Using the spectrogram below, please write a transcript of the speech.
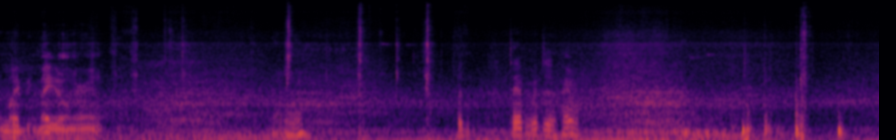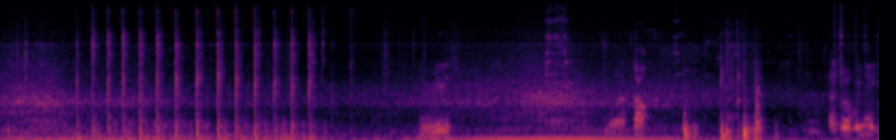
It might be made on there, ain't it? I don't know. But tap it with the hammer. There it is. That's what I thought. That's what we need.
